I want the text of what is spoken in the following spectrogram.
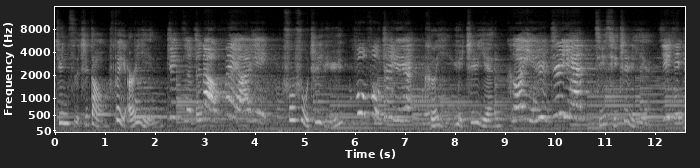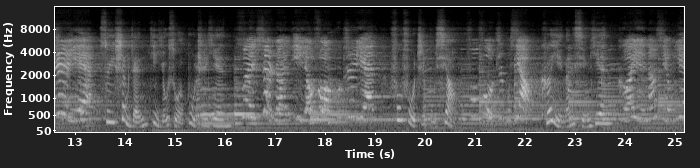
君子之道，废而饮；君子之道，废而饮。夫妇之愚，夫妇之愚，可以喻之焉。可以喻之焉。及其智也，及其智也，虽圣人亦有所不知焉。虽圣人亦有所不知焉。夫妇之不孝，夫妇之不孝，可以能行焉。可以能行焉。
